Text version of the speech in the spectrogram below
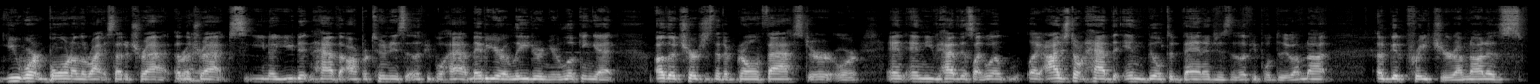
you weren't born on the right side of track of Right. the tracks. You know, you didn't have the opportunities that other people have. Maybe you're a leader and you're looking at other churches that have grown faster, or and and you have this like, well, like I just don't have the inbuilt advantages that other people do. I'm not a good preacher. I'm not as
